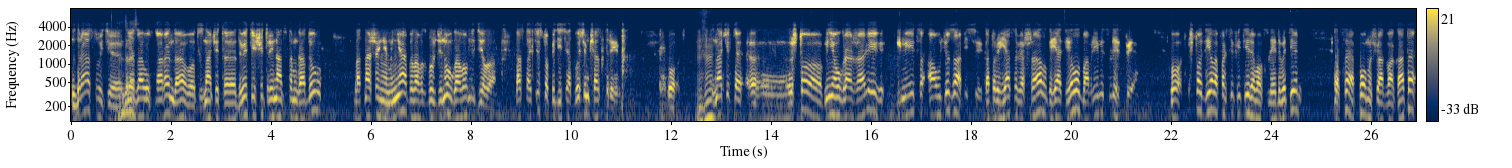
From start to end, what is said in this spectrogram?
Здравствуйте. Здравствуйте. Меня зовут Карен, да, вот. Значит, э, в 2013 году в отношении меня было возбуждено уголовное дело по статье 158, час 3. Вот. Угу. Значит, э, э, что мне угрожали, имеются аудиозаписи, которые я совершал, я делал во время следствия. Вот. Что дело фальсифицировал следователь с помощью адвоката,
